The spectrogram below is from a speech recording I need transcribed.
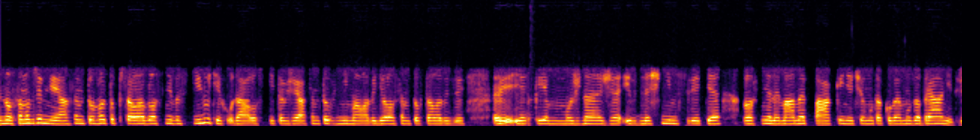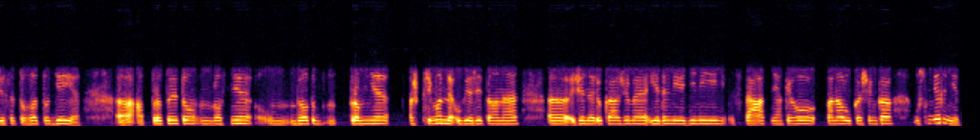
No samozřejmě, já jsem tohle to psala vlastně ve stínu těch událostí, takže já jsem to vnímala, viděla jsem to v televizi, eh, jak je možné, že i v dnešním světě vlastně nemáme páky něčemu takovému zabránit, že se tohle to děje. Eh, a proto je to vlastně, mm, bylo to pro mě až přímo neuvěřitelné, eh, že nedokážeme jeden jediný stát nějakého pana Lukašenka usměrnit.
